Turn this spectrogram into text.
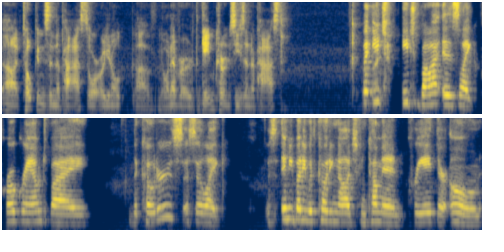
uh, tokens in the past, or, or you know, uh, whatever the game currencies in the past. But right. each each bot is like programmed by the coders. So like anybody with coding knowledge can come in, create their own,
